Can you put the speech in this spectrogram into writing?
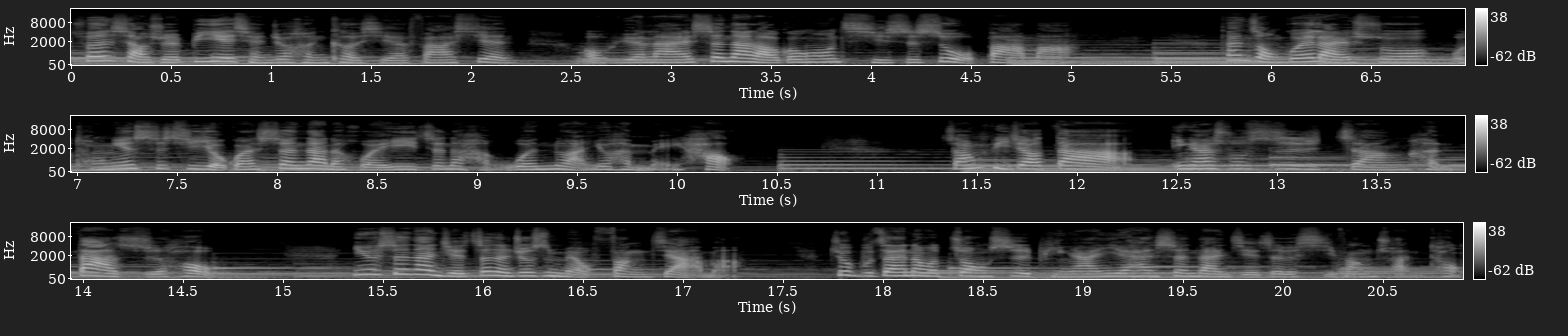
虽然小学毕业前就很可惜的发现，哦，原来圣诞老公公其实是我爸妈。但总归来说，我童年时期有关圣诞的回忆真的很温暖又很美好。长比较大，应该说是长很大之后，因为圣诞节真的就是没有放假嘛，就不再那么重视平安夜和圣诞节这个西方传统。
